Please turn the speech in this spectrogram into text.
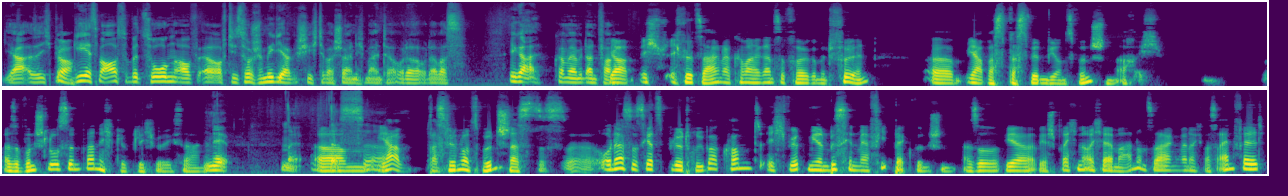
ja, also ich ja. gehe jetzt mal aus so bezogen auf, äh, auf die Social Media Geschichte wahrscheinlich, meint er, oder, oder was? Egal, können wir mit anfangen. Ja, ich, ich würde sagen, da können wir eine ganze Folge mit füllen. Ähm, ja, was, was würden wir uns wünschen? Ach, ich, also wunschlos sind wir nicht glücklich, würde ich sagen. Nee. nee das, ähm, äh, ja, was würden wir uns wünschen, dass das, äh, ohne dass es jetzt blöd rüberkommt, ich würde mir ein bisschen mehr Feedback wünschen. Also wir, wir sprechen euch ja immer an und sagen, wenn euch was einfällt,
